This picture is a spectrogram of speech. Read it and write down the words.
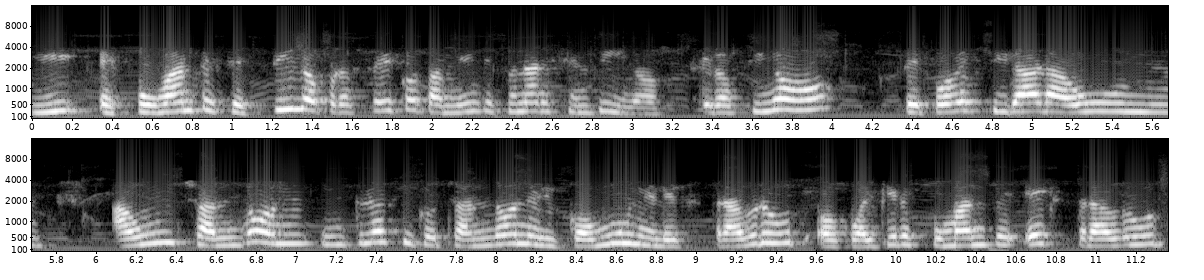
y espumantes estilo Prosecco también que son argentinos. Pero si no, te podés tirar a un a un chandón, un clásico chandón, el común, el extra brut, o cualquier espumante extra brut,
